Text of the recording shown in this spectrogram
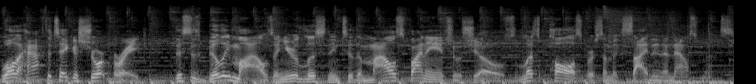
Well, I have to take a short break. This is Billy Miles, and you're listening to the Miles Financial Shows. Let's pause for some exciting announcements.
